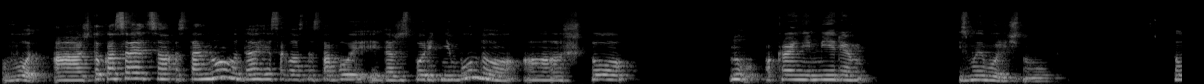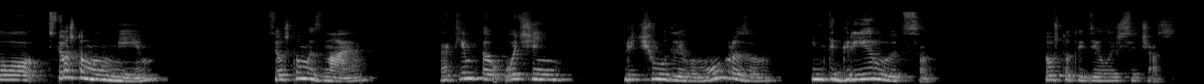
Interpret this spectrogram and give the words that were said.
Вот. А что касается остального, да, я согласна с тобой и даже спорить не буду, а, что, ну, по крайней мере, из моего личного опыта, что все, что мы умеем, все, что мы знаем, каким-то очень причудливым образом интегрируется то, что ты делаешь сейчас.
